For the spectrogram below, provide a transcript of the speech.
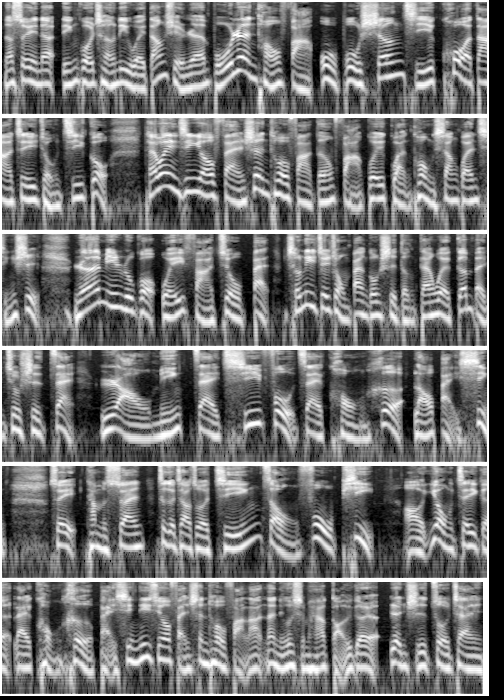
那所以呢，林国成立委当选人不认同法务部升级扩大这一种机构。台湾已经有反渗透法等法规管控相关情势，人民如果违法就办，成立这种办公室等单位，根本就是在扰民、在欺负、在恐吓老百姓。所以他们酸这个叫做警总复辟。哦，用这个来恐吓百姓，你已经有反渗透法了，那你为什么还要搞一个认知作战、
